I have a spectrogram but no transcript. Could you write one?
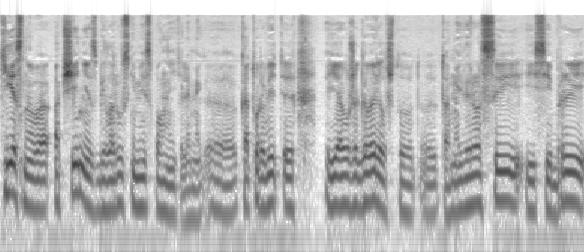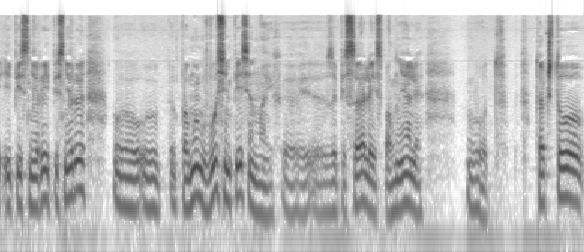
тесного общения с белорусскими исполнителями, э, которые ведь, э, я уже говорил, что э, там и веросы, и сибры, и песнеры. Песнеры, по-моему, 8 песен моих записали, исполняли. Вот. Так что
